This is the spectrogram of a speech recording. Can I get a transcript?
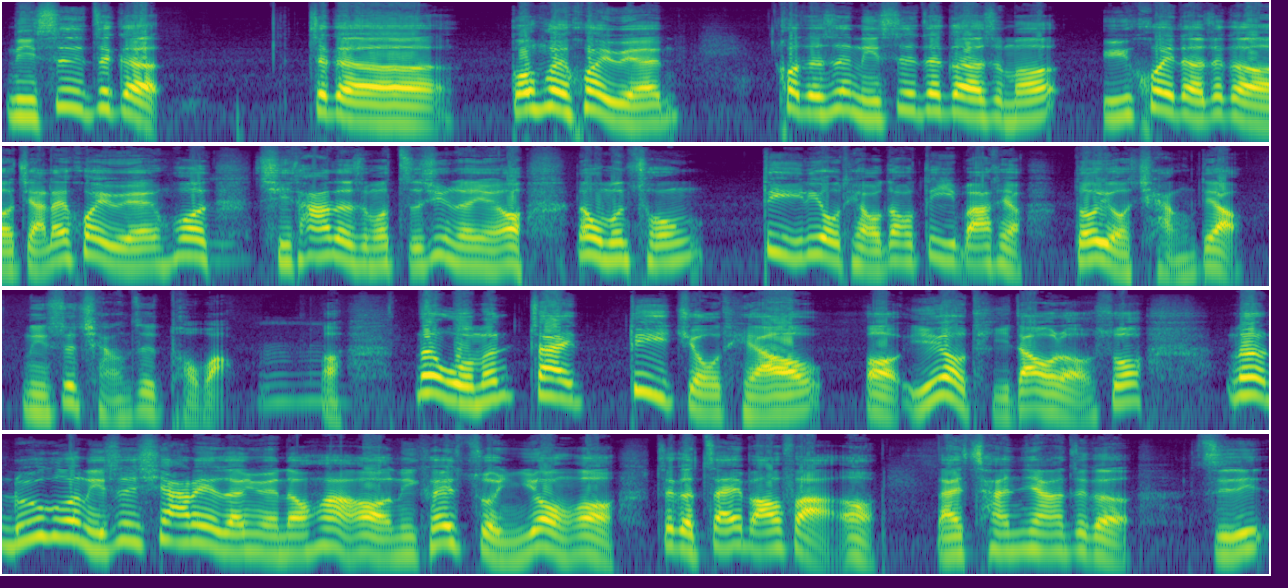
你是这个这个工会会员。或者是你是这个什么渔会的这个甲类会员，或其他的什么职训人员哦，那我们从第六条到第八条都有强调你是强制投保，啊，那我们在第九条哦也有提到了说，那如果你是下列人员的话哦，你可以准用哦这个灾保法哦来参加这个职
